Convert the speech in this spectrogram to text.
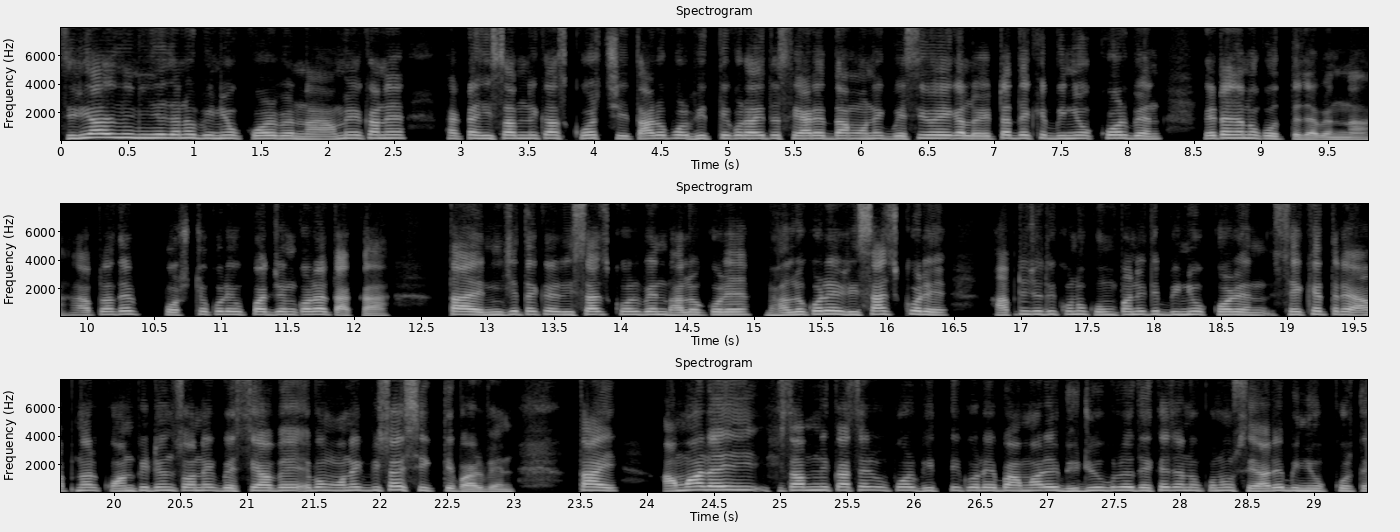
সিরিয়াসলি নিয়ে যেন বিনিয়োগ করবেন না। আমি এখানে একটা হিসাব নিকাশ করছি, তার উপর ভিত্তি করে হয়তো শেয়ারের দাম অনেক বেশি হয়ে গেল, এটা দেখে বিনিয়োগ করবেন, এটা যেন করতে যাবেন না। আপনাদের কষ্ট করে উপার্জন করা টাকা, তাই নিজে থেকে রিসার্চ করবেন ভালো করে। ভালো করে রিসার্চ করে আপনি যদি কোনো কোম্পানিতে বিনিয়োগ করেন, সেক্ষেত্রে আপনার কনফিডেন্স অনেক বেশি হবে এবং অনেক বিষয় শিখতে পারবেন। তাই আমার এই হিসাব নিকাশের উপর ভিত্তি করে বা আমার এই ভিডিওগুলো দেখে যেন কোনো শেয়ারে বিনিয়োগ করতে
